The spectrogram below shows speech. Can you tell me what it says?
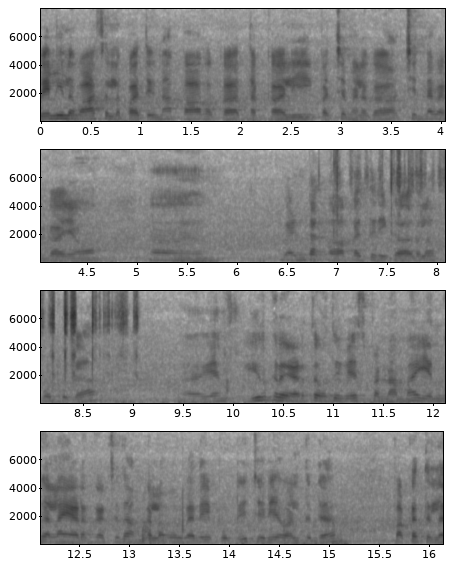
வெளியில் வாசலில் பார்த்தீங்கன்னா பாவக்காய் தக்காளி பச்சை மிளகாய் சின்ன வெங்காயம் வெண்டைக்காய் கத்திரிக்காய் அதெல்லாம் போட்டிருக்கேன். என் இருக்கிற இடத்த வந்து வேஸ்ட் பண்ணாமல் எங்கெல்லாம் இடம் கிடச்சதோ அங்கெல்லாம் ஒரு விதையை போட்டு செடியை வளர்த்துட்டேன். பக்கத்தில்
